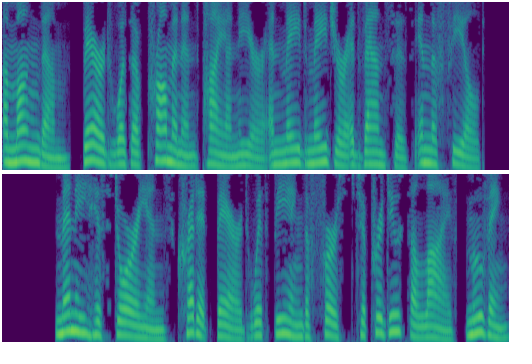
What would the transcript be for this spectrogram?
Among them, Baird was a prominent pioneer and made major advances in the field. Many historians credit Baird with being the first to produce a live, moving,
